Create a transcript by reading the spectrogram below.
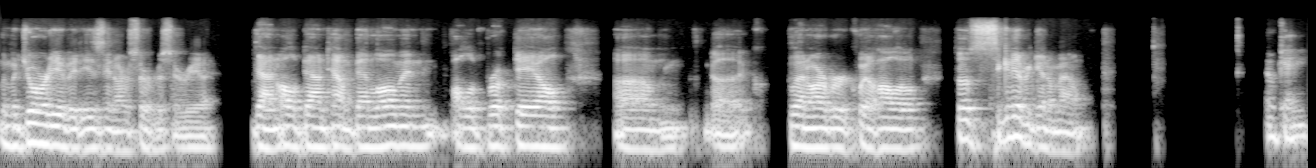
the majority of it is in our service area. Down all of downtown Ben Lomond, all of Brookdale, um, uh, Glen Arbor, Quail Hollow. So significant amount. Okay.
